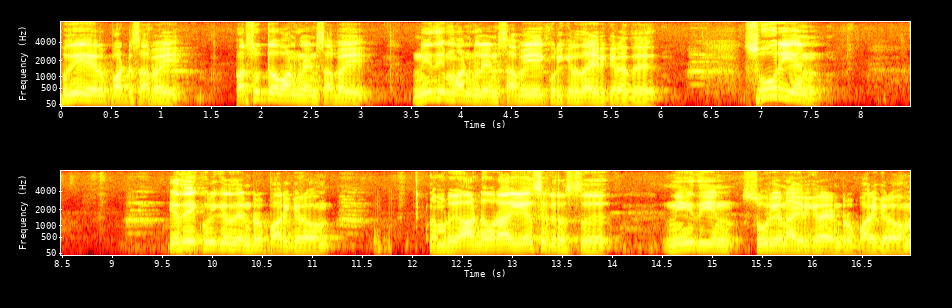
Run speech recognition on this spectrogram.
புதிய ஏற்பாட்டு சபை பரிசுத்தவான்களின் சபை நீதிமான்களின் சபையை குறிக்கிறதா இருக்கிறது? சூரியன் எதை குறிக்கிறது என்று பார்க்கிறோம். நம்முடைய ஆண்டவராக இயேசு கிறிஸ்து நீதியின் சூரியனாக இருக்கிறார் என்று பார்க்கிறோம்.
